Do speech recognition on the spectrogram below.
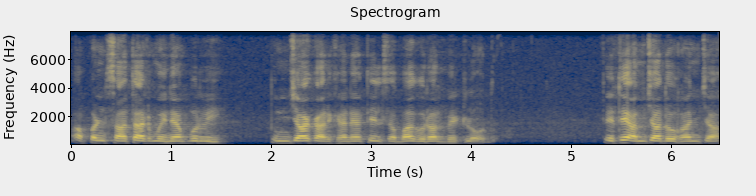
आपण सात आठ महिन्यापूर्वी तुमच्या कारखान्यातील सभागृहात भेटलो होतो. तेथे आमच्या दोघांच्या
